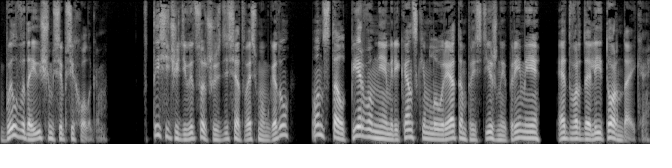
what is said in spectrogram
был выдающимся психологом. В 1968 году он стал первым неамериканским лауреатом престижной премии Эдварда Ли Торндайка,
